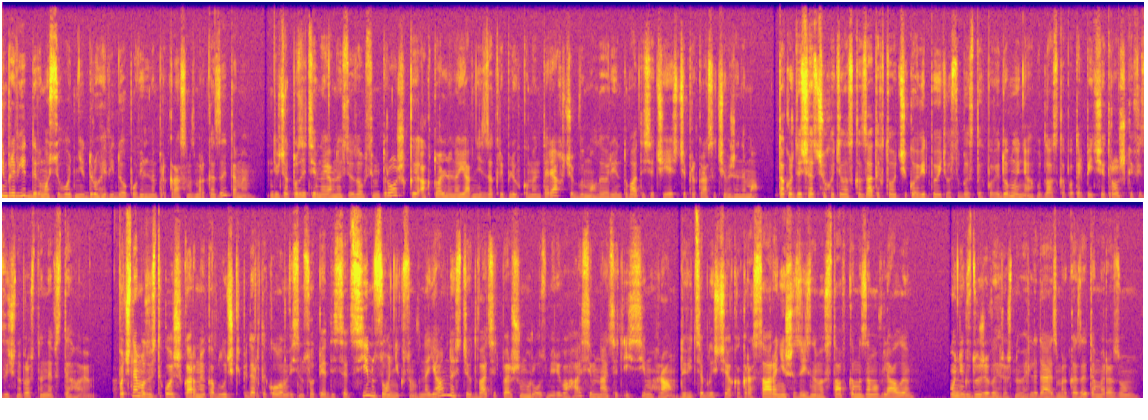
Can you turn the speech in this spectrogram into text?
Всім привіт! Дивимося сьогодні друге відео по вільним прикрасам з марказитами. Дівчат, позиції в наявності зовсім трошки. Актуальну наявність закріплю в коментарях, щоб ви могли орієнтуватися, чи є ще прикраси, чи вже нема. Також, дівчат, що хотіла сказати, хто очікує відповідь в особистих повідомленнях, будь ласка, потерпіть ще трошки, фізично просто не встигаю. Почнемо з ось такої шикарної каблучки під артикулом 857 з оніксом в наявності в 21 розмірі. Вага 17,7 грам. Дивіться ближче, яка краса. Раніше з різними вставками замовляли. Онікс дуже виграшно виглядає з марказитами разом.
